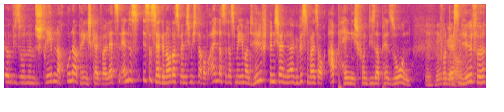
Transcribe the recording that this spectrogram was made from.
irgendwie so einem Streben nach Unabhängigkeit, weil letzten Endes ist es ja genau das, wenn ich mich darauf einlasse, dass mir jemand hilft, bin ich ja in einer gewissen Weise auch abhängig von dieser Person, Mhm, von genau. dessen Hilfe.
